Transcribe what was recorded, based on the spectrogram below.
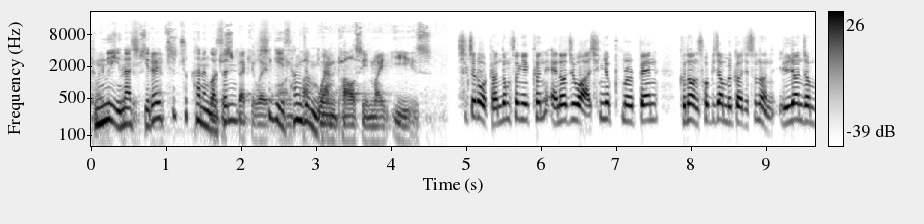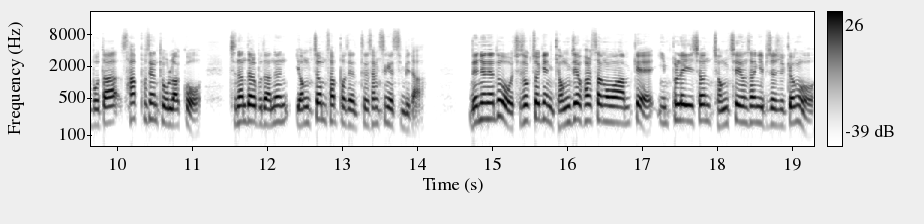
금리 인하 시기를 추측하는 것은 시기상조입니다. 실제로 변동성이 큰 에너지와 식료품을 뺀 근원 소비자 물가 지수는 1년 전보다 4% 올랐고 지난달보다는 0.3% 상승했습니다. 내년에도 지속적인 경제 활성화와 함께 인플레이션 정체 현상이 빚어질 경우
